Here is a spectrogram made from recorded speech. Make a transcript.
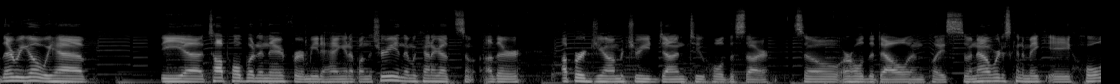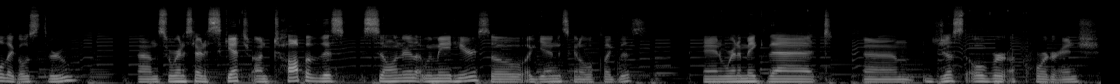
There we go. We have the uh, top hole put in there for me to hang it up on the tree, and then we kind of got some other upper geometry done to hold the star so or hold the dowel in place. So now we're just going to make a hole that goes through. Um, so we're going to start a sketch on top of this cylinder that we made here. So again it's going to look like this. And we're going to make that um, just over a quarter inch.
